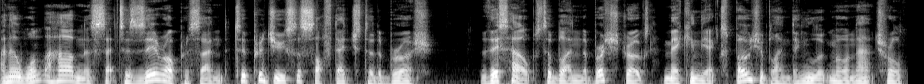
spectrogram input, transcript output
and I want the hardness set to 0% to produce a soft edge to the brush. This helps to blend the brush strokes, making the exposure blending look more natural.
